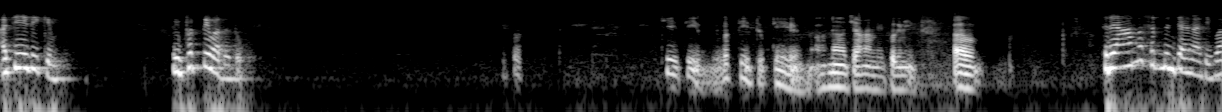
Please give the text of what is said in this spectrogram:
अचि इति किं विभक्ति वदतु। विभक्ति इत्युक्ते न जानामि भगिनि। रामशब्दं जानाति वा?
